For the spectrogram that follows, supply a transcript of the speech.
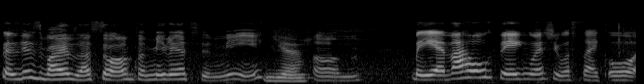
Because these vibes are so unfamiliar to me. yeah. Um, but yeah, that whole thing where she was like, "Oh,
